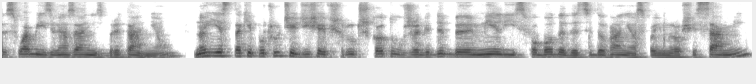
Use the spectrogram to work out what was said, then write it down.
y, słabiej związani z Brytanią. No i jest takie poczucie, poczucie dzisiaj wśród Szkotów, że gdyby mieli swobodę decydowania o swoim losie sami,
